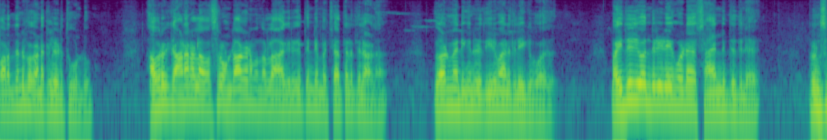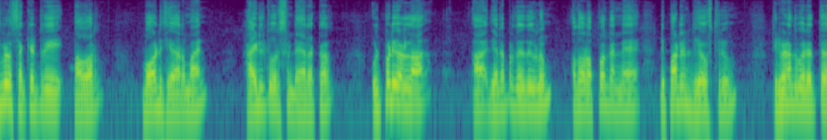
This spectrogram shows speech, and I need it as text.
വർധനവ് കണക്കിലെടുത്തുകൊണ്ടും അവർക്ക് കാണാനുള്ള അവസരം ഉണ്ടാകണമെന്നുള്ള ആഗ്രഹത്തിന്റെ പശ്ചാത്തലത്തിലാണ് ഗവൺമെന്റ് ഇങ്ങനൊരു തീരുമാനത്തിലേക്ക് പോയത്. വൈദ്യുതി മന്ത്രിയുടെയും കൂടെ സാന്നിധ്യത്തിൽ principal secretary power board chairman hydel tourism director ഉൾപ്പെടെയുള്ള ജനപ്രതിനിധികളും അതോടൊപ്പം തന്നെ ഡിപ്പാർട്ട്മെന്റ് ഉദ്യോഗസ്ഥരും തിരുവനന്തപുരത്ത്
